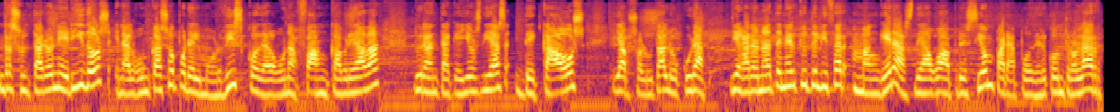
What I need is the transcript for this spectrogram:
resultaron heridos, en algún caso por el mordisco de alguna fan cabreada, durante aquellos días de caos y absoluta locura. Llegaron a tener que utilizar mangueras de agua a presión para poder controlar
